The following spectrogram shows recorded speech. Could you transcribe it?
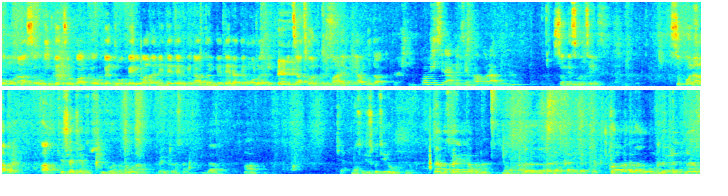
Comuna Său, județul Bacău, pentru o perioadă nedeterminată în vederea demolării. Inițiator primar Emilian Budac. Comisiile avize favorabile. Sunt discuții? Supune la vot. Ah, Ce și aici e vorba, nu la proiectul ăsta? Da. Ah. Nu se discuții, nu. Mai am văzut că ridicat mâna. Uh, Școala de la Luncă, noi am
